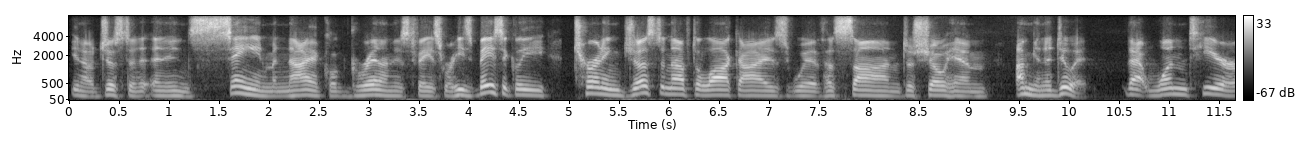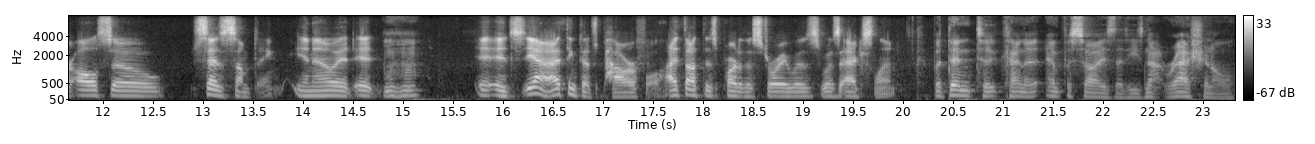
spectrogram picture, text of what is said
you know, just a, an insane maniacal grin on his face where he's basically turning just enough to lock eyes with Hassan to show him, I'm going to do it. That one tear also says something, you know, it, it, Mm-hmm. it it's, yeah, I think that's powerful. I thought this part of the story was, was excellent. But then to kind of emphasize that he's not rational,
